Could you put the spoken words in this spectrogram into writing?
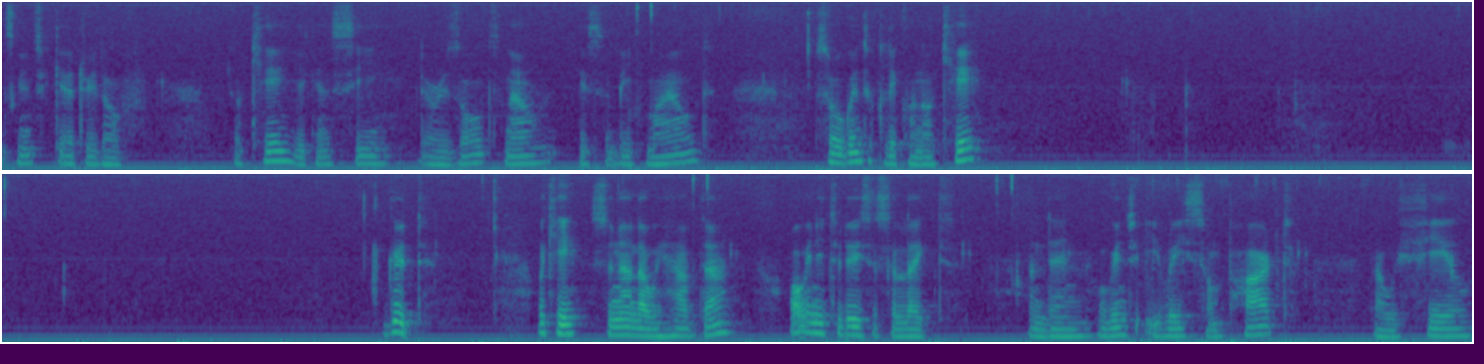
It's going to get rid of okay you can see the result now is a bit mild. So we're going to click on ok good. Okay so now that we have that all we need to do is to select and then we're going to erase some part that we feel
